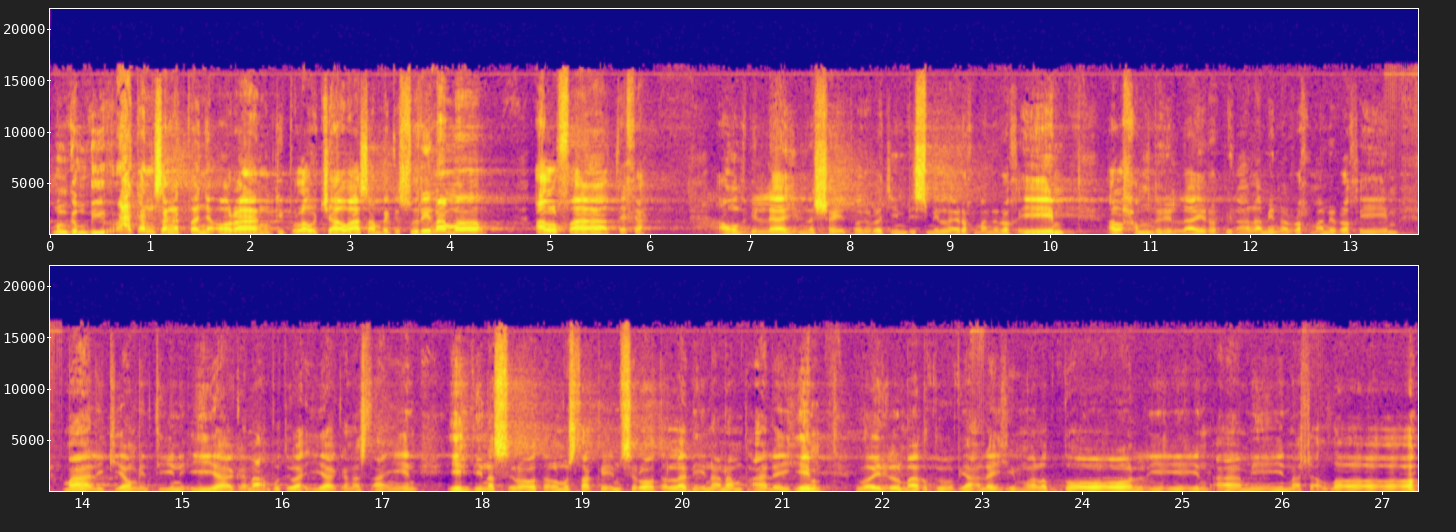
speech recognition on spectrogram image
menggembirakan sangat banyak orang di Pulau Jawa sampai ke Suriname. Al-Fatihah. A'udzubillahi minasyaitonirrajim. Bismillahirrahmanirrahim. Alhamdulillahirabbil alamin arrahmanirrahim. Maliki yaumiddin. Iyyaka na'budu wa iyyaka nasta'in. Ihdinas siratal mustaqim siratal ladzina an'amta 'alaihim ghairil maghdubi 'alaihim waladdallin. Amin. Masyaallah.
